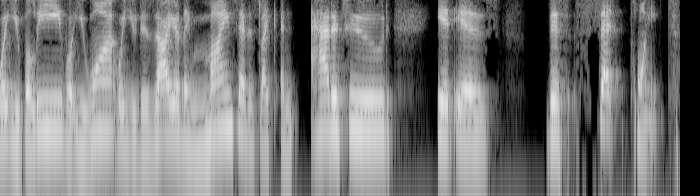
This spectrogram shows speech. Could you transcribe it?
what you believe, what you want, what you desire. The mindset is like an attitude. It is this set point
